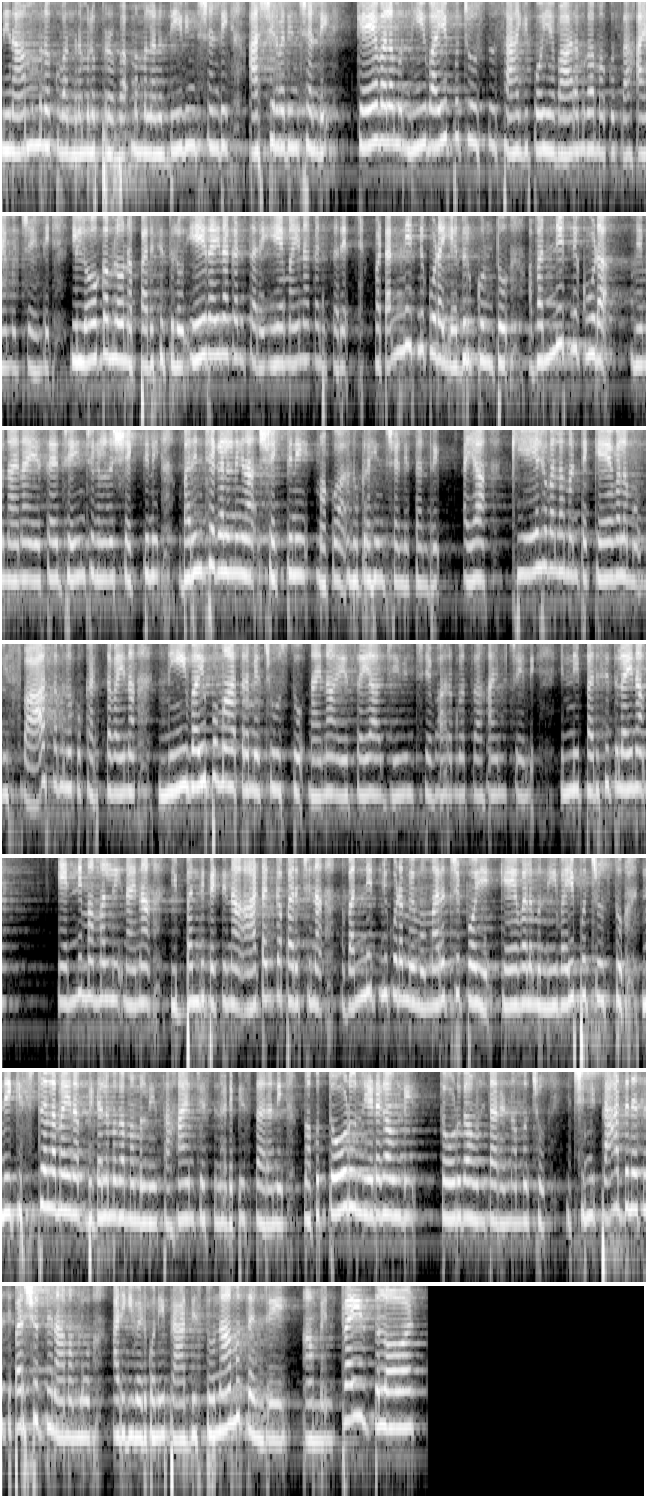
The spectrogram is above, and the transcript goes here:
నీ నామమునకు వందనములు ప్రభ. మమ్మలను దీవించండి ఆశీర్వదించండి. కేవలము నీ వైపు చూస్తూ సాగిపోయే వారముగా మాకు సహాయం చేయండి. ఈ లోకంలో ఉన్న పరిస్థితులు ఏదైనా కానీ సరే ఏమైనా కానీ సరే వాటన్నిటిని కూడా ఎదుర్కొంటూ అవన్నిటిని కూడా మేము నాయన ఏసే జయించగలిగిన శక్తిని భరించగలిగిన శక్తిని మాకు అనుగ్రహించండి తండ్రి. అయ్యా కేవలం అంటే కేవలము విశ్వాసమునకు కర్తవైన నీ వైపు మాత్రమే చూస్తూ నాయనా ఏసయ్య జీవించే వారముగా సహాయం చేయండి. ఎన్ని పరిస్థితులైనా ఎన్ని మమ్మల్ని నాయన ఇబ్బంది పెట్టిన ఆటంకపరిచిన అవన్నిటిని కూడా మేము మరచిపోయి కేవలము నీ వైపు చూస్తూ నీకు ఇష్టమైన బిడ్డలముగా మమ్మల్ని సహాయం చేసి నడిపిస్తారని మాకు తోడు నీడగా ఉండి తోడుగా ఉంటారని నమ్మొచ్చు. ఈ చిన్ని ప్రార్థన సతి పరిశుద్ధ నామంలో అడిగి వేడుకొని ప్రార్థిస్తున్నాము తండ్రి. ఆమెన్. Praise the lord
